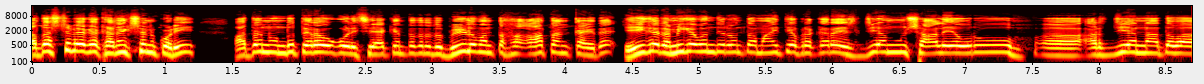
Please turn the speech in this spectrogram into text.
ಆದಷ್ಟು ಬೇಗ ಕನೆಕ್ಷನ್ ಕೊಡಿ. ಅದನ್ನೊಂದು ತೆರವುಗೊಳಿಸಿ, ಯಾಕೆಂತಂದ್ರೆ ಅದು ಬೀಳುವಂತಹ ಆತಂಕ ಇದೆ. ಈಗ ನಮಗೆ ಬಂದಿರುವಂಥ ಮಾಹಿತಿಯ ಪ್ರಕಾರ ಎಸ್ ಡಿ ಎಂ ಶಾಲೆಯವರು ಅರ್ಜಿಯನ್ನು ಅಥವಾ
